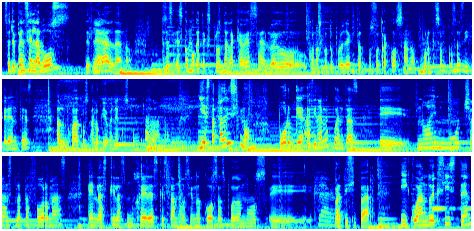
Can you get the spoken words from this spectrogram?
o sea, yo pensé en la voz de esmeralda, ¿no? Entonces es como que te explota la cabeza. Luego conozco tu proyecto, pues otra cosa, ¿no? Porque son cosas diferentes a lo mejor a, a lo que yo venía acostumbrada, ¿no? Y está padrísimo, porque a final de cuentas eh, no hay muchas plataformas en las que las mujeres que estamos haciendo cosas podamos eh, Claro. participar. Y cuando existen,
